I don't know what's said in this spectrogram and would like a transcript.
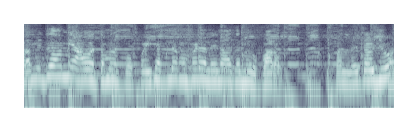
તમે જો અમે આવો તમે પૈસા પેલા કમ પડ્યા લઈને આવો તમે ઊભા રહો. પણ લેતા આવજો.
